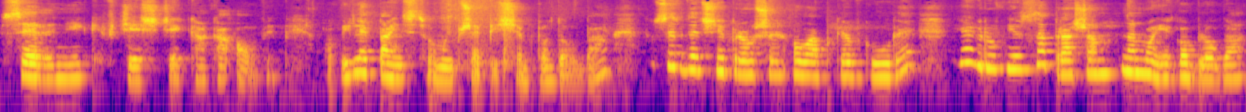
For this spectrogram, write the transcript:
sernik w cieście kakaowym. O ile Państwu mój przepis się podoba, serdecznie proszę o łapkę w górę, jak również zapraszam na mojego bloga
